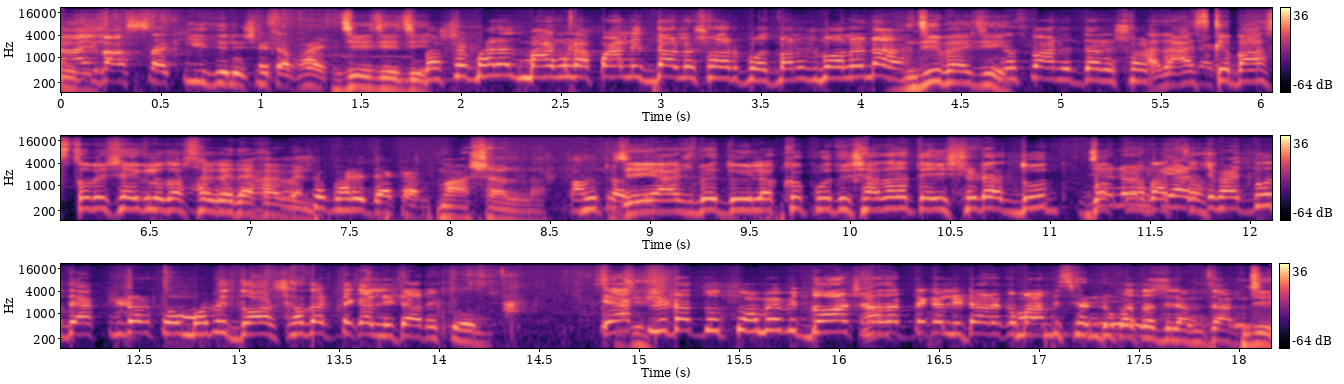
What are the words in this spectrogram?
গায়ে বাচ্চা কি জিনিস সেটা ভাই। জি জি জি। দর্শক ভাই মাংনা পানির শরবত মানুষ বলে না? জি ভাই জি। পানির শরবত। আজকে বাস্তবে সেগুলো দর্শকে দেখাবেন। দর্শক ভাই দেখান। মাশাআল্লাহ। যে আসবে দুই লক্ষ পঁচিশ হাজার তেইশ লিটার দুধ ভাই দুধ এক লিটার কম হবে দশ হাজার টাকা লিটারে কম। এক লিটার দুধ কম হবে দশ হাজার টাকা লিটার কম আমি সেন্টু কথা দিলাম জান। জি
